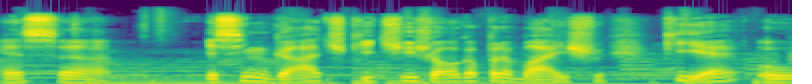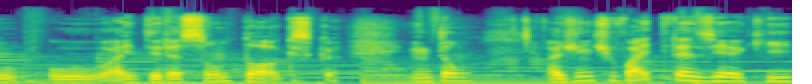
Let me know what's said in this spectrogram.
essa esse engate que te joga para baixo, que é o, o, a interação tóxica. Então, a gente vai trazer aqui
